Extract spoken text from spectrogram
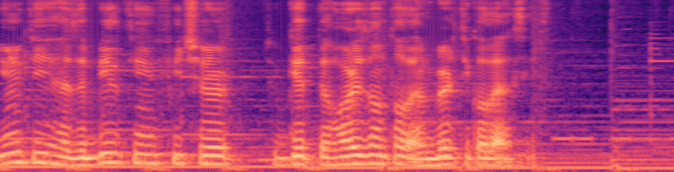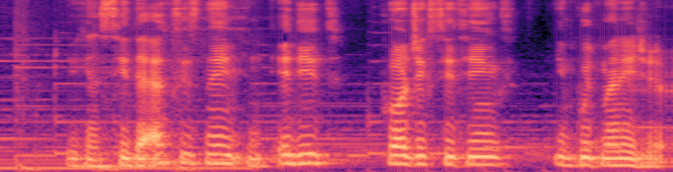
Unity has a built-in feature to get the horizontal and vertical axis. You can see the axis name in Edit, Project Settings, Input Manager.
